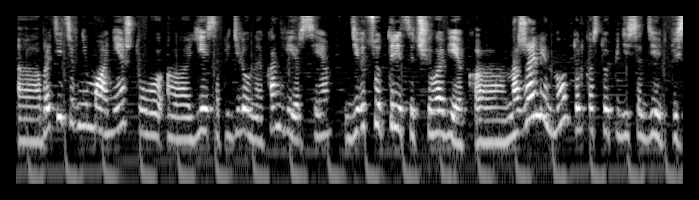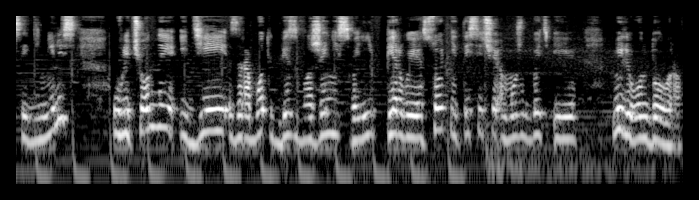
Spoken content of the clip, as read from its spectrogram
А, обратите внимание, что а, есть определенная конверсия. 930 человек а, нажали, но только 159 присоединились, увлеченные идеей заработать без вложений свои первые сотни, тысячи, а может быть и миллион долларов.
